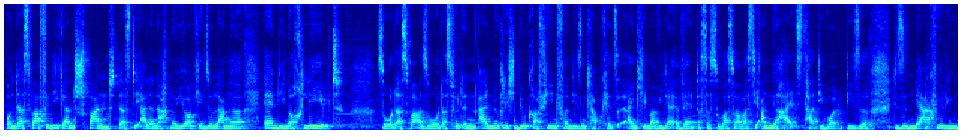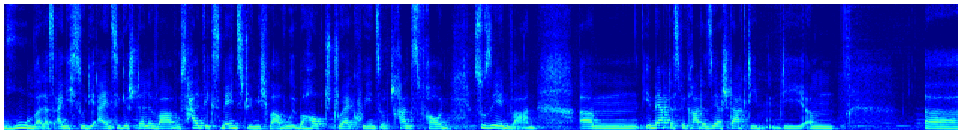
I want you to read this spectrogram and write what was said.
Und das war für die ganz spannend, dass die alle nach New York gehen, solange Andy noch lebt. So, das war so, das wird in allen möglichen Biografien von diesen Club Kids eigentlich immer wieder erwähnt, dass das sowas war, was die angeheizt hat. Die wollten diese, diesen merkwürdigen Ruhm, weil das eigentlich so die einzige Stelle war, wo es halbwegs mainstreamig war, wo überhaupt Drag Queens und Transfrauen zu sehen waren. Ähm, ihr merkt, dass wir gerade sehr stark die, die ähm, äh,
